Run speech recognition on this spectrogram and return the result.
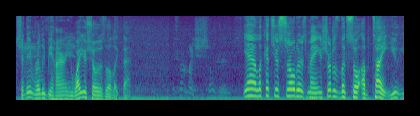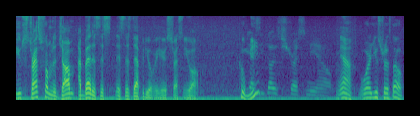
should they really be hiring you? Why your shoulders look like that? It's not my shoulders. Yeah, look at your shoulders, man. Your shoulders look so uptight. You you stressed from the job. I bet it's this it's this deputy over here stressing you out. who Yes, me? he does stress me out. Yeah. Why are you stressed out?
